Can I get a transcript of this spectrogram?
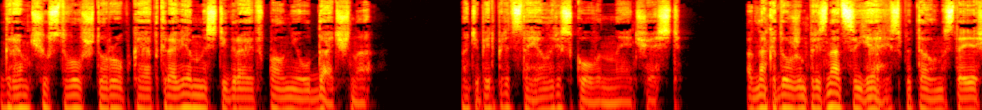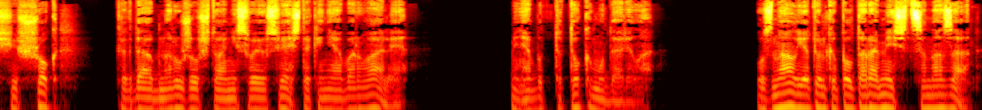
Грэм чувствовал, что робкая откровенность играет вполне удачно. Но теперь предстояла рискованная часть. Однако, должен признаться, я испытал настоящий шок, когда обнаружил, что они свою связь так и не оборвали. Меня будто током ударило. Узнал я только полтора месяца назад.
